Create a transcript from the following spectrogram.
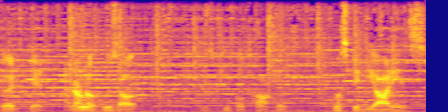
Good, good. I don't know who's all these people talking. Must be the audience.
